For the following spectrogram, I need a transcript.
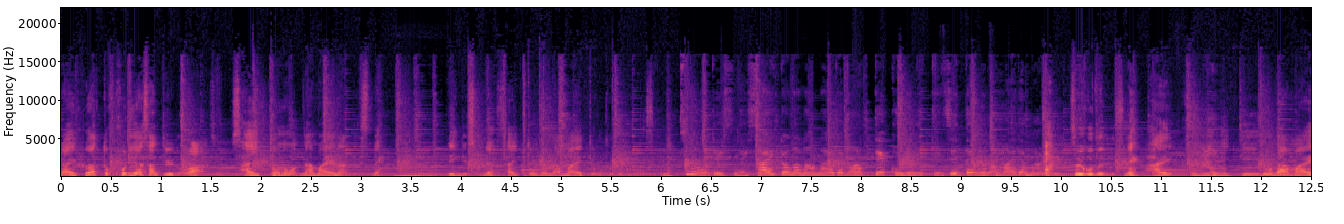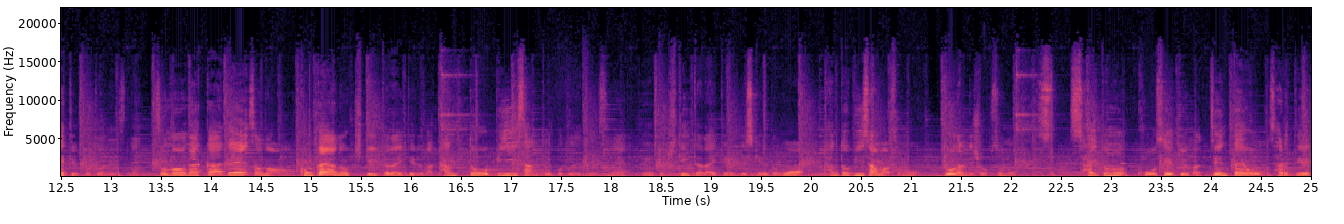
ライフアットコリアさんというのはそのサイトの名前なんですね。でいいんですよね。サイトの名前ってことで。よね。そうですね、サイトの名前でもあって、コミュニティ全体の名前でもありあます。そういうことですね。はい。コミュニティの名前ということですね。その中でその今回あの来ていただいているのが担当 B さんということでですね、えー、と来ていただいてるんですけれども担当 B さんはそのどうなんでしょう？そのサイトの構成というか全体をされて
